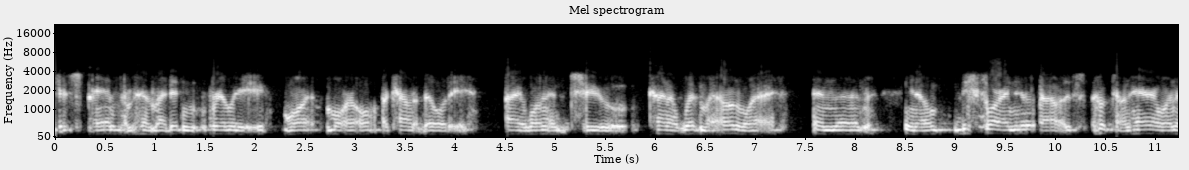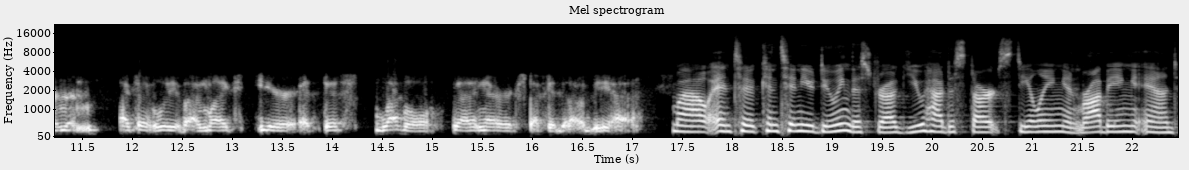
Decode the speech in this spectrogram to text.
just ran from him. I didn't really want moral accountability. I wanted to kind of live my own way. And then, you know, before I knew it, I was hooked on heroin. And then I can't believe I'm like here at this level that I never expected that I would be at. Wow. And to continue doing this drug, you had to start stealing and robbing. And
